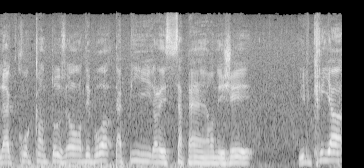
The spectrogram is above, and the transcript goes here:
L'acrocanthosaure des bois, tapis dans les sapins enneigés. Il cria.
